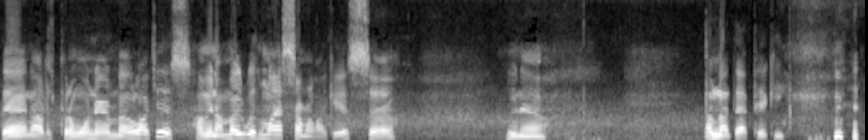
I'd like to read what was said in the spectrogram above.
then I'll just put him on there and mow like this. I mean, I mowed with him last summer like this, so, you know, I'm not that picky.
